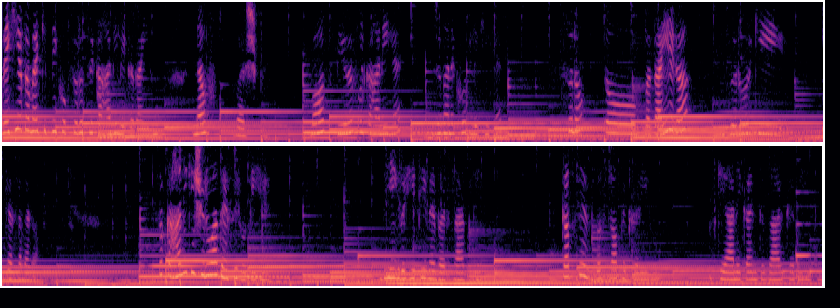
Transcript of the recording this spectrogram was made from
देखिए तो मैं कितनी खूबसूरत सी कहानी लेकर आई हूँ नव वर्ष पे बहुत ब्यूटीफुल कहानी है जो मैंने खुद लिखी है। सुनो तो बताइएगा ज़रूर कि कैसा लगा। सो so, कहानी की शुरुआत ऐसे होती है। कब से इस बस स्टॉप पे खड़ी हूँ? उसके आने का इंतज़ार कर रही थी।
